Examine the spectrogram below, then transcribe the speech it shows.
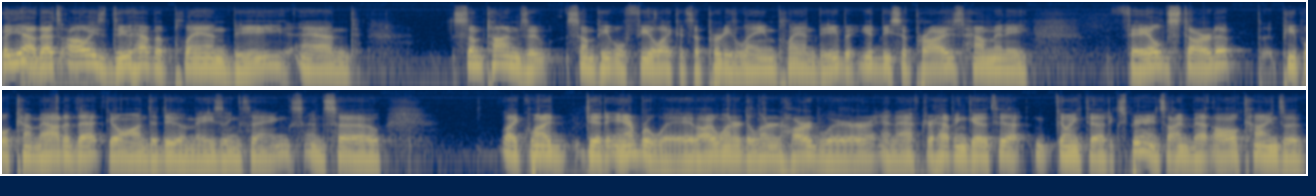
but yeah, that's always do have a plan B, and sometimes it, some people feel like it's a pretty lame plan B, but you'd be surprised how many failed startup people come out of that go on to do amazing things, and so like when I did Amberwave, I wanted to learn hardware, and after having go through that, going through that experience, I met all kinds of,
